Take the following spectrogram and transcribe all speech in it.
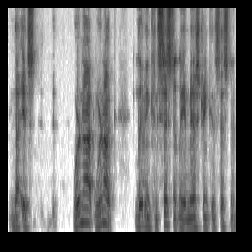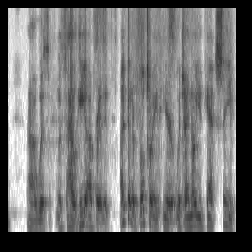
It's we're not we're not living consistently and ministering consistent uh, with with how he operated. I've got a book right here, which I know you can't see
